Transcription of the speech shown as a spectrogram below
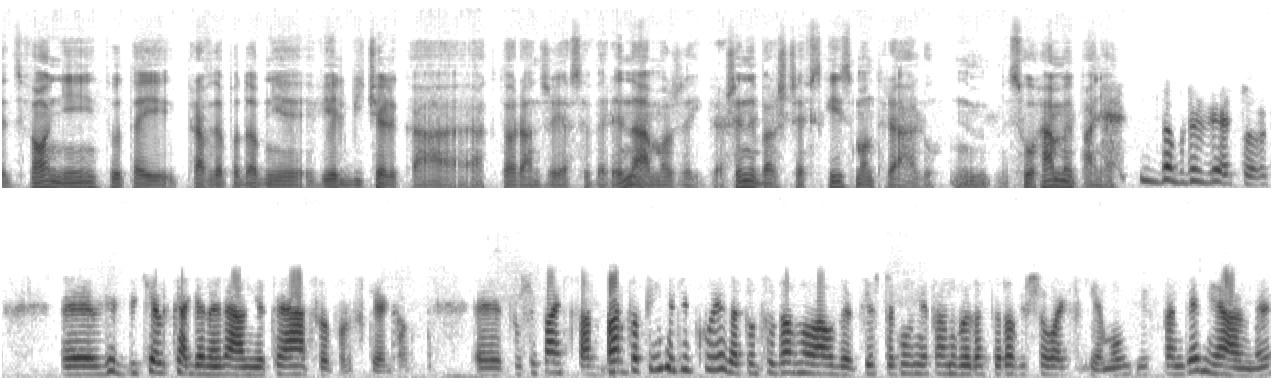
e, dzwoni tutaj prawdopodobnie wielbicielka aktora Andrzeja Seweryna, a może i Grażyny Barszczewskiej z Montrealu. Słuchamy Panią. Dobry wieczór. E, wielbicielka generalnie Teatru Polskiego. E, proszę Państwa, bardzo pięknie dziękuję za tą cudowną audycję, szczególnie panu redaktorowi Szołajskiemu. Jest pan genialny.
